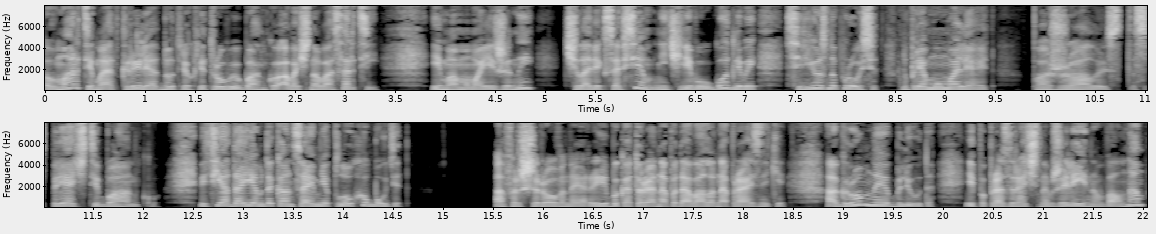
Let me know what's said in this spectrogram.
В марте мы открыли одну трехлитровую банку овощного ассорти, и мама моей жены, человек совсем не чревоугодливый, серьезно просит, ну прямо умоляет, «Пожалуйста, спрячьте банку, ведь я доем до конца, и мне плохо будет» а фаршированная рыба, которую она подавала на праздники, огромное блюдо, и по прозрачным желейным волнам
